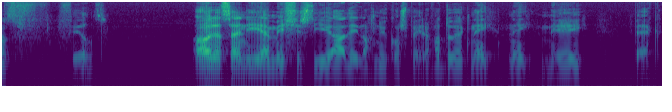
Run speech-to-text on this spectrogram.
Wat veelt? Oh, dat zijn die eh, missions die je alleen nog nu kon spelen. Wat doe ik? Nee, nee, nee. Back.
